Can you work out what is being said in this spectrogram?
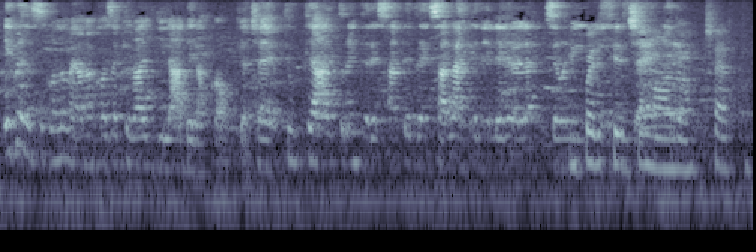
E questa secondo me è una cosa che va al di là della coppia, cioè più che altro è interessante pensarla anche nelle relazioni. In qualsiasi modo, certo.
